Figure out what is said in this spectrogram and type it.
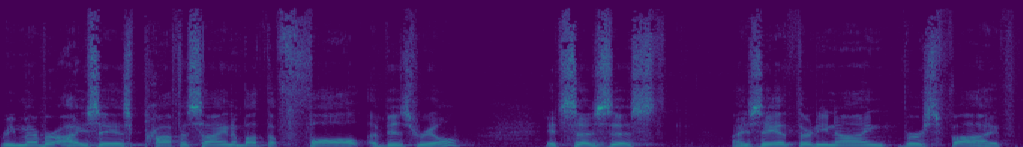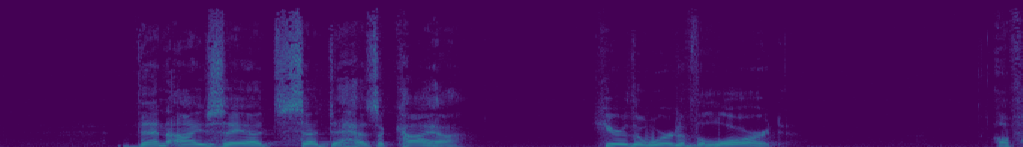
remember Isaiah is prophesying about the fall of Israel. It says this Isaiah 39, verse 5. Then Isaiah said to Hezekiah, Hear the word of the Lord. Of,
